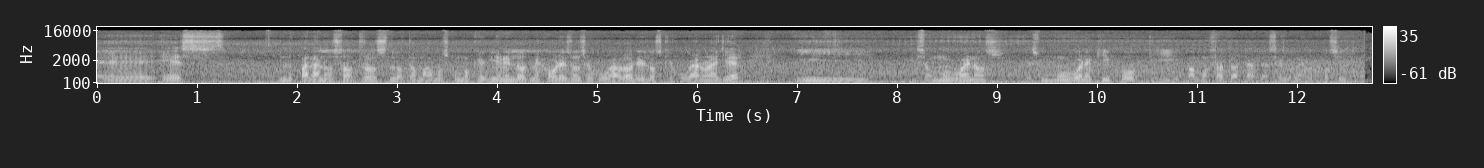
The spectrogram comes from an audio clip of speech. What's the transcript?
eh, es para nosotros lo tomamos como que vienen los mejores 11 jugadores, los que jugaron ayer y, y son muy buenos, es un muy buen equipo y vamos a tratar de hacer lo mejor posible.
